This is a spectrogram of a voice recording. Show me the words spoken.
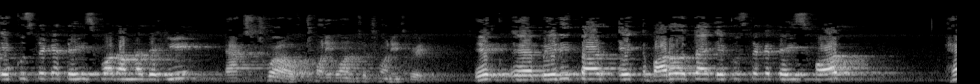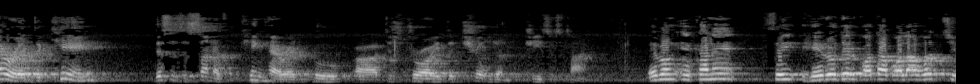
একুশ থেকে তেইশ পদ আমরা দেখি। Acts 12, 21 to 23. এক- এ, পেরিত তার বারো অধ্যায় একুশ থেকে তেইশ পদ। Herod the king, this is the son of King Herod who uh, destroyed the children Jesus' time. এবং এখানে সেই হেরোদের কথা বলা হচ্ছে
